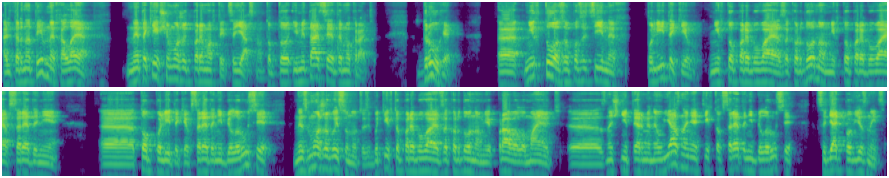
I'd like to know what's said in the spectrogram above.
альтернативних, але не таких, що можуть перемогти. Це ясно. Тобто імітація демократії. Друге, е, ніхто з опозиційних політиків, ніхто перебуває за кордоном, ніхто перебуває всередині е, топ-політиків всередині Білорусі. Не зможе висунутись, бо ті, хто перебувають за кордоном, як правило, мають е, значні терміни ув'язнення. Ті, хто всередині Білорусі сидять по в'язницях.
